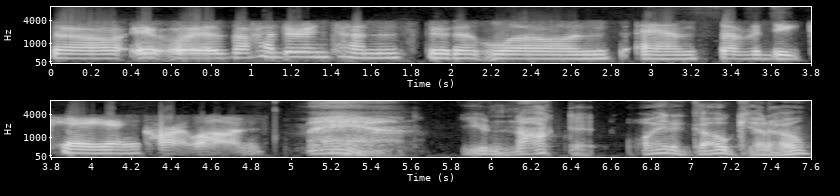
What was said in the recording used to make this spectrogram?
So it was 110 in student loans and 70K in car loans. Man, you knocked it. Way to go, kiddo.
